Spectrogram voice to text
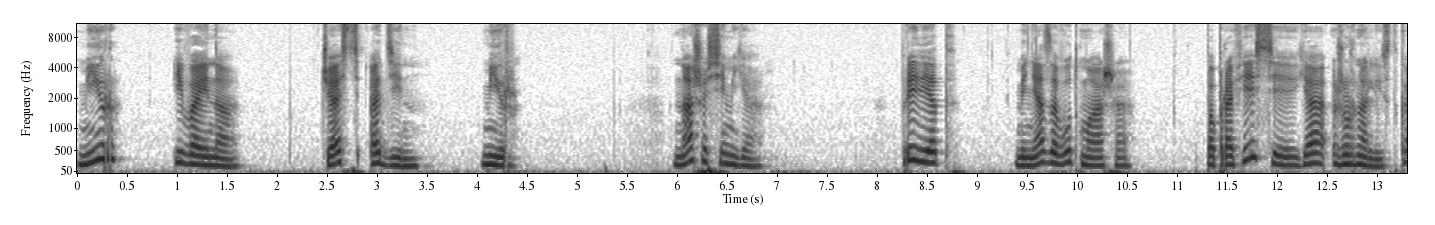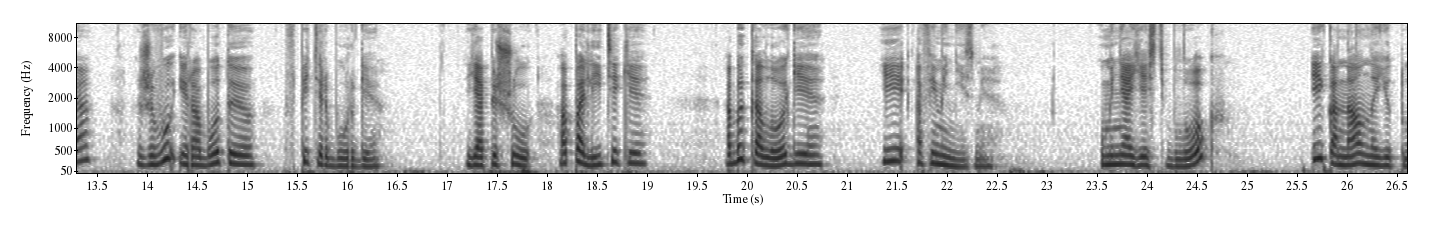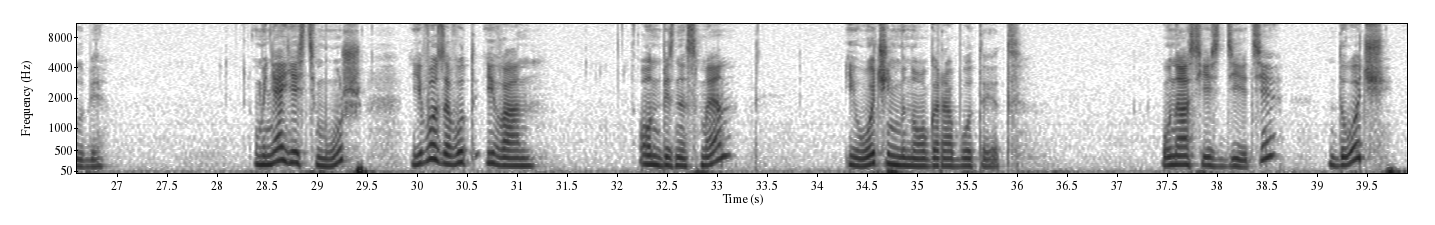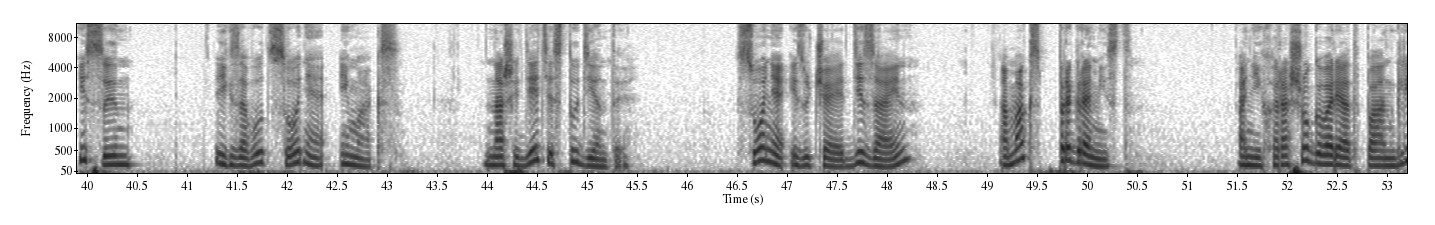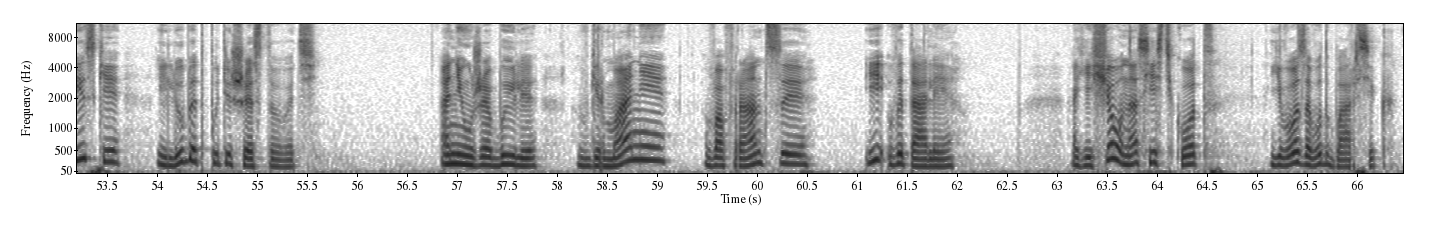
Мир и война. Часть 1. Мир. Наша семья. Привет. Меня зовут Маша. По профессии я журналистка. Живу и работаю в Петербурге. Я пишу о политике, об экологии и о феминизме. У меня есть блог и канал на Ютубе. У меня есть муж – его зовут Иван. Он бизнесмен и очень много работает. У нас есть дети, дочь и сын. Их зовут Соня и Макс. Наши дети студенты. Соня изучает дизайн, а Макс программист. Они хорошо говорят по-английски и любят путешествовать. Они уже были в Германии, во Франции и в Италии. А еще у нас есть кот. Его зовут Барсик.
